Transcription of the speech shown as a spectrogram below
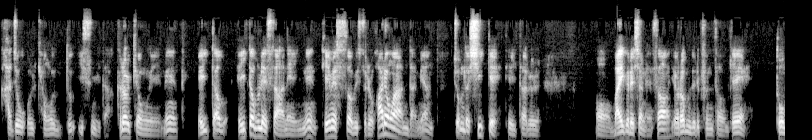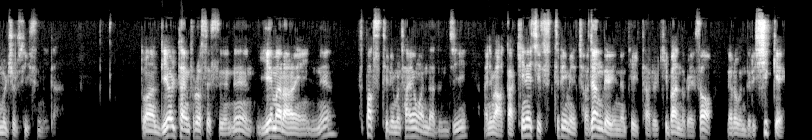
가져올 경우도 있습니다. 그럴 경우에는 AWS 안에 있는 DMS 서비스를 활용한다면 좀 더 쉽게 데이터를 어, migration해서 여러분들이 분석에 도움을 줄 수 있습니다. 또한 real-time process는 EMR 안에 있는 Spark Stream을 사용한다든지 아니면 아까 Kinesis Stream에 저장되어 있는 데이터를 기반으로 해서 여러분들이 쉽게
